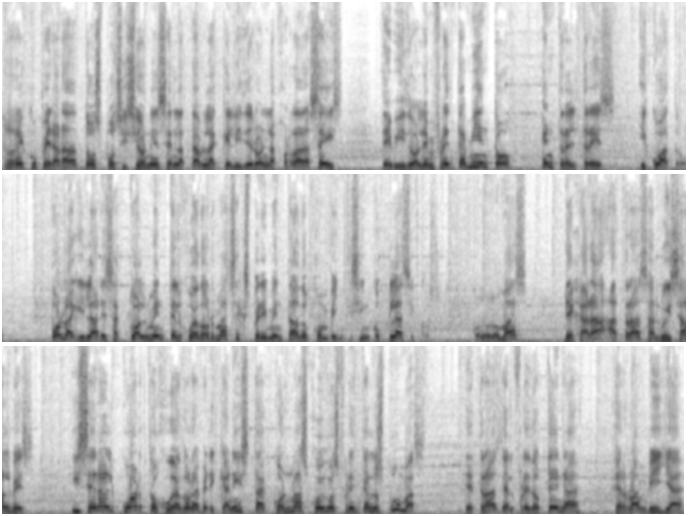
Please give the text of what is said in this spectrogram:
recuperará dos posiciones en la tabla que lideró en la jornada 6, debido al enfrentamiento entre el 3 y 4. Paul Aguilar es actualmente el jugador más experimentado con 25 clásicos. Con uno más, dejará atrás a Luis Alves y será el cuarto jugador americanista con más juegos frente a los Pumas, detrás de Alfredo Tena, Germán Villa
